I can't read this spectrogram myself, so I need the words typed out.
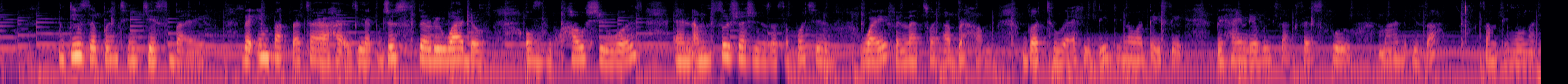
gives the point in case by the impact that Sarah has, like just the reward of of how she was, and I'm so sure she was a supportive wife, and that's why Abraham got to where he did. You know what they say: behind every successful man is a something woman.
